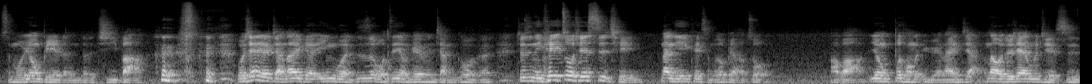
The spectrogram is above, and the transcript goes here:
什么用别人的鸡巴。我现在有讲到一个英文，这是我之前有跟你们讲过的，就是你可以做些事情，那你也可以什么都不要做。好不好？用不同的语言来讲，那我就现在不解释。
